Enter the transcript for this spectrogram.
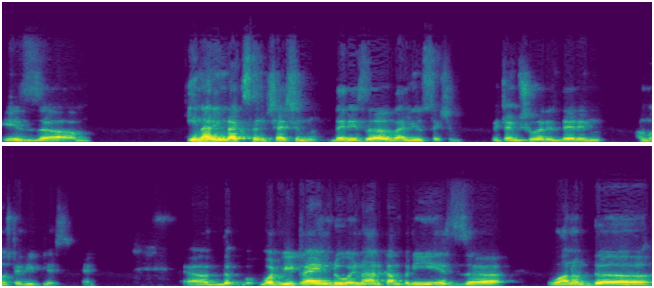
is um, in our induction session there is a value session which i'm sure is there in almost every place right? Uh, the, what we try and do in our company is uh, one of the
